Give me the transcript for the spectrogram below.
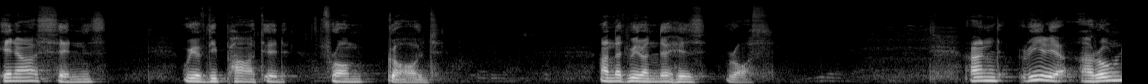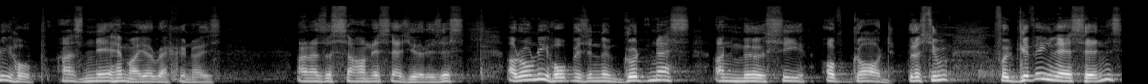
in our sins we have departed from God and that we're under his wrath. And really, our only hope, as Nehemiah recognized, and as the psalmist says here, is this our only hope is in the goodness and mercy of God. Verse 2 forgiving their sins,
